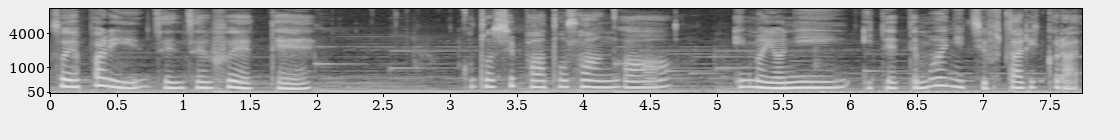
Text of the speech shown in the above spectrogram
そうやっぱり全然増えて今年パートさんが今4人いてて毎日2人くらい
